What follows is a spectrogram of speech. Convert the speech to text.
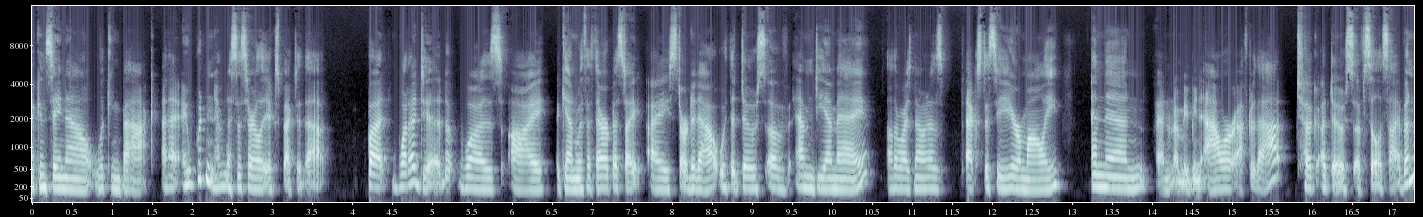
I can say now, looking back, and I, I wouldn't have necessarily expected that But what I did was I, again, with a therapist, I, I started out with a dose of MDMA, otherwise known as ecstasy or Molly. And then, I don't know, maybe an hour after that, took a dose of psilocybin.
